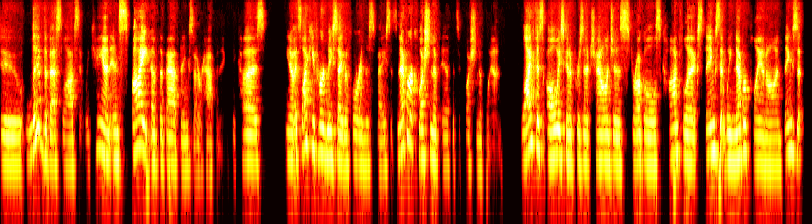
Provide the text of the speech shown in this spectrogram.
to live the best lives that we can in spite of the bad things that are happening because you know it's like you've heard me say before in this space it's never a question of if it's a question of when. Life is always going to present challenges struggles conflicts things that we never plan on things that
